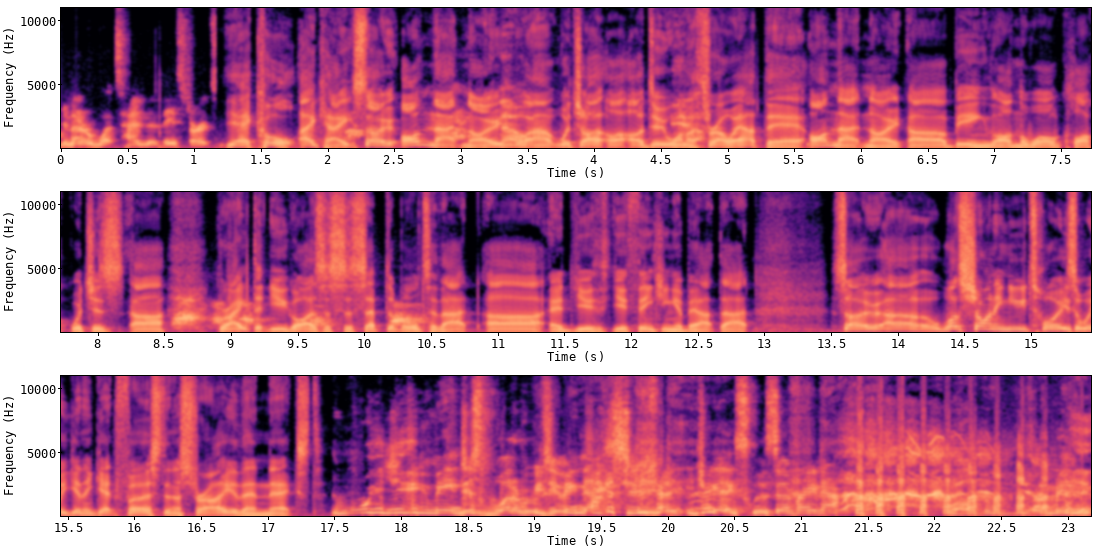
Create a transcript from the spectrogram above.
no matter what time that they start. Yeah, cool. Okay, so on that note, uh, which I, I, I do want to Yeah. throw out there, on that note, uh, being on the world clock, which is uh, great that you guys are susceptible to that uh, and you, you're thinking about that. So, uh, what shiny new toys are we going to get first in Australia then next? You, you mean just what are we doing next? You're trying, you're trying to get exclusive right now? well, I mean,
